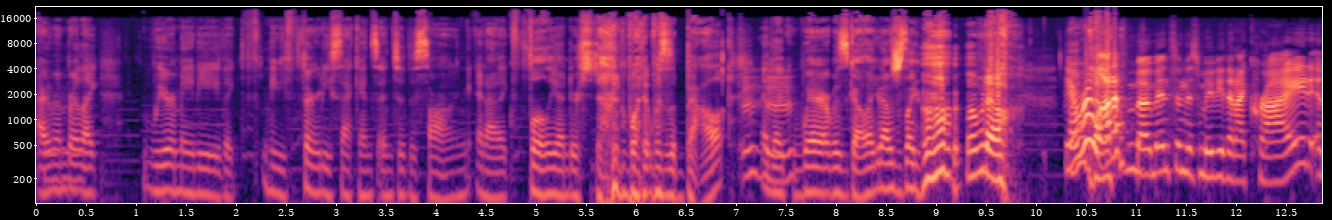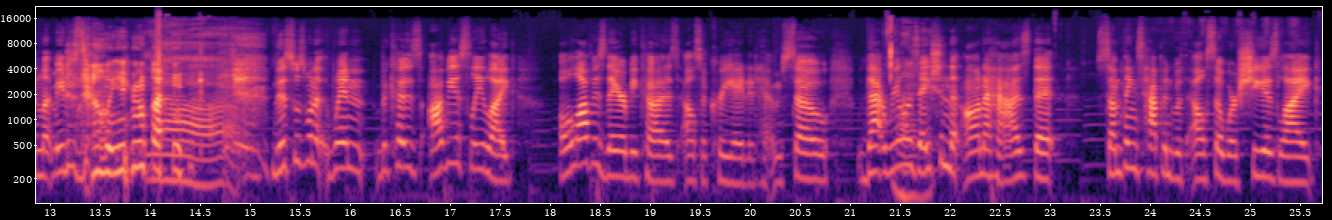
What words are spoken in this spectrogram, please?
I remember like we were maybe like th- maybe 30 seconds into the song and I like fully understood what it was about and Mm-hmm. like where it was going and I was just like oh, oh no There were a lot of moments in this movie that I cried, and let me just tell you, like, Yeah. this was when, it, when, because obviously, like, Olaf is there because Elsa created him. So that realization that Anna has that something's happened with Elsa where she is like,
